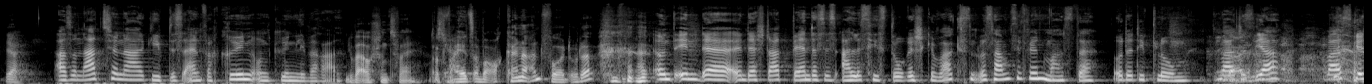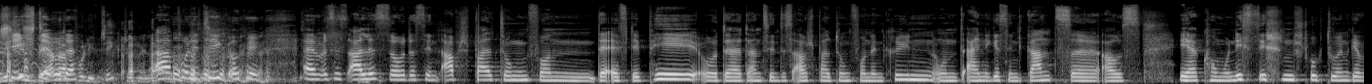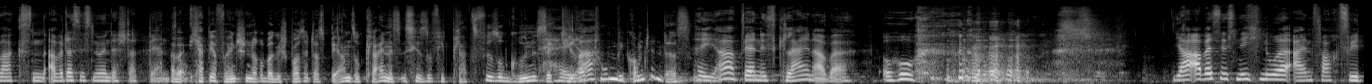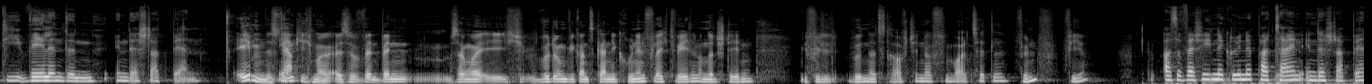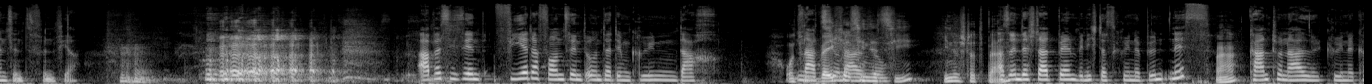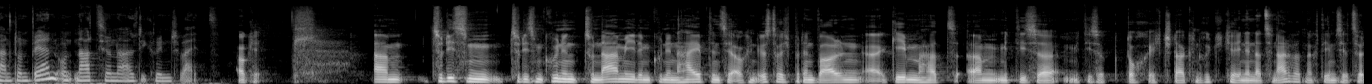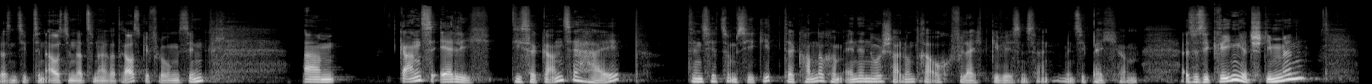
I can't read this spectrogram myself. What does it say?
Ja. Also national gibt es einfach Grün und Grünliberal. Über auch schon zwei. Okay. Das war jetzt aber auch keine Antwort, oder? und in der, in der Stadt Bern, das ist alles historisch gewachsen. Was haben Sie für ein Master oder Diplom? War das, ja, war es Geschichte oder? Politik, tut mir leid. Ah, Politik, okay. Ähm, es ist alles so, das sind Abspaltungen von der FDP oder dann sind es Abspaltungen von den Grünen und einige sind ganz äh, aus eher kommunistischen Strukturen gewachsen, aber das ist nur in der Stadt Bern so. Aber ich habe ja vorhin schon darüber gespottet, dass Bern so klein ist. Ist hier so viel Platz für so grünes Sektierertum? Wie kommt denn das? Ja, Bern ist klein, aber oho. ja, aber es ist nicht nur einfach für die Wählenden in der Stadt Bern. Eben, das Ja. denke ich mal. Also wenn, wenn, sagen wir, ich würde irgendwie ganz gerne die Grünen vielleicht wählen und dann stehen, wie viel würden jetzt draufstehen auf dem Wahlzettel? Fünf? Vier? Also verschiedene grüne Parteien in der Stadt Bern sind es fünf, ja. aber sie sind, vier davon sind unter dem grünen Dach. Und welcher sind jetzt Sie in der Stadt Bern? Also in der Stadt Bern bin ich das grüne Bündnis, Aha. kantonal grüne Kanton Bern und national die Grünen Schweiz. Okay. Ähm, zu, diesem, zu diesem grünen Tsunami, dem grünen Hype, den es ja auch in Österreich bei den Wahlen äh, gegeben hat, ähm, mit, dieser, mit dieser doch recht starken Rückkehr in den Nationalrat, nachdem sie ja 2017 aus dem Nationalrat rausgeflogen sind. Ähm, ganz ehrlich, dieser ganze Hype, den es jetzt um sie gibt, der kann doch am Ende nur Schall und Rauch vielleicht gewesen sein, wenn sie Pech haben. Also sie kriegen jetzt Stimmen,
